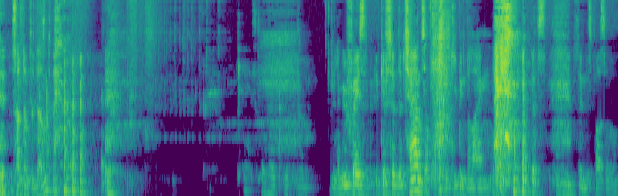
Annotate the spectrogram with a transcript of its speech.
sometimes it doesn't. Okay, so like, um, Let me rephrase it. It gives him the chance of actually keeping the line as thin as possible.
